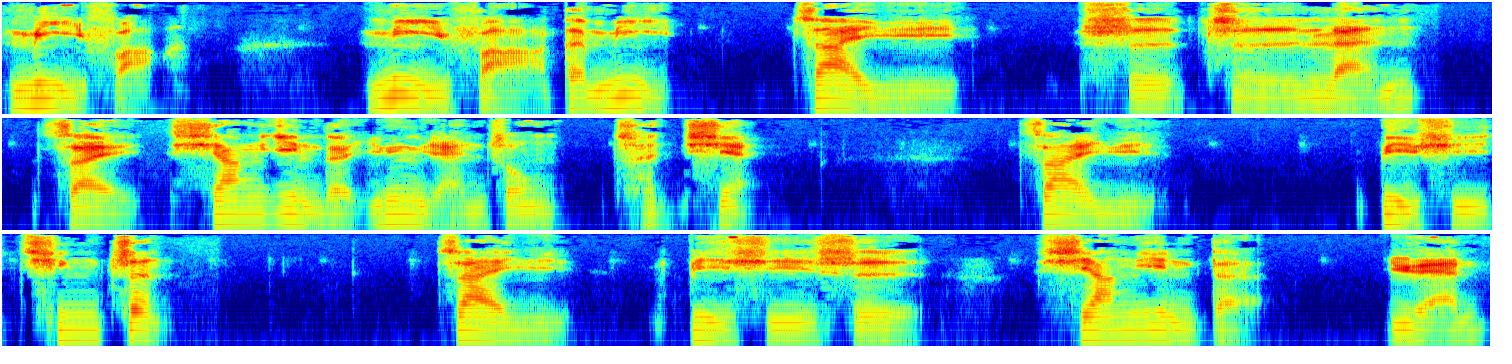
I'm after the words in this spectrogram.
密法，密法的密在于是指人在相应的因缘中呈现，在于必须清正，在于必须是相应的缘，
